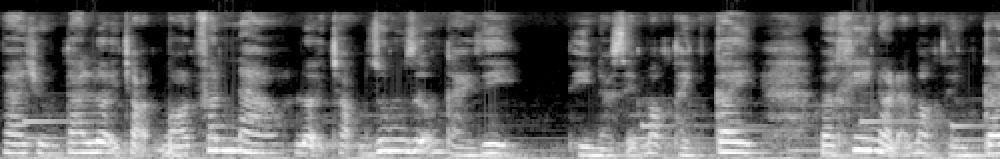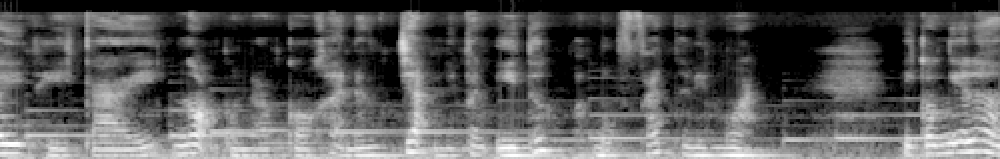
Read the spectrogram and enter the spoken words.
Và chúng ta lựa chọn bón phân nào, lựa chọn dung dưỡng cái gì? Thì nó sẽ mọc thành cây. Và khi nó đã mọc thành cây thì cái ngọn của nó có khả năng chạm đến phần ý thức và bộc phát ra bên ngoài. Thì có nghĩa là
